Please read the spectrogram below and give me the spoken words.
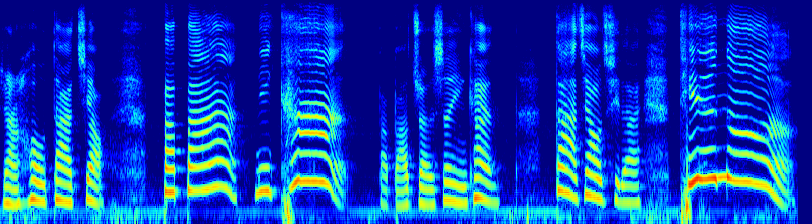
然后大叫：“爸爸，你看！”爸爸转身一看，大叫起来：“天哪！”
